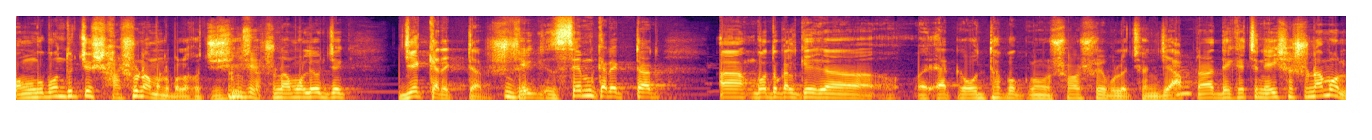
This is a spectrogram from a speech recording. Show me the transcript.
বঙ্গবন্ধুর যে শাসন আমল বলা হচ্ছে সেই শাসন আমলেও যে যে ক্যারেক্টার সেই সেম ক্যারেক্টার গতকালকে এক অধ্যাপক সরাসরি বলেছেন যে আপনারা দেখেছেন এই শাসন আমল?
